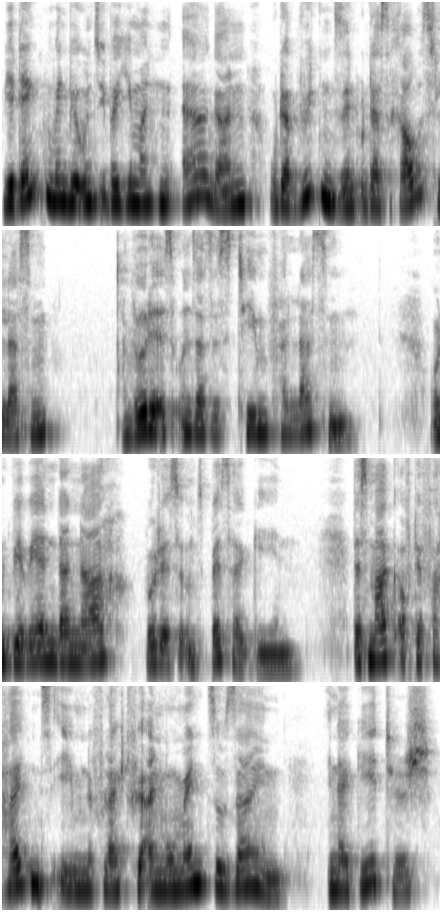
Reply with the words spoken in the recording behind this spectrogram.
Wir denken, wenn wir uns über jemanden ärgern oder wütend sind und das rauslassen, würde es unser System verlassen und wir werden danach, würde es uns besser gehen. Das mag auf der Verhaltensebene vielleicht für einen Moment so sein, energetisch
